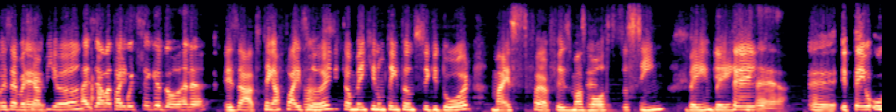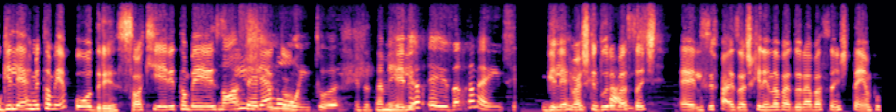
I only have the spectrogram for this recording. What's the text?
Pois é, vai ter É. a Bianca. Mas ela tem Fly- muito seguidor, né? Exato, tem a Fly Slane também, que não tem tanto seguidor, mas fez umas É. bostas assim, bem, bem. tem- É. É, e tem o Guilherme também é podre, só que ele também é Nossa, ele é muito. Exatamente. Ele- Ele- Exatamente. O Guilherme eu Ele acho que dura faz. bastante. É, ele se faz. Eu acho que ele ainda vai durar bastante tempo.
